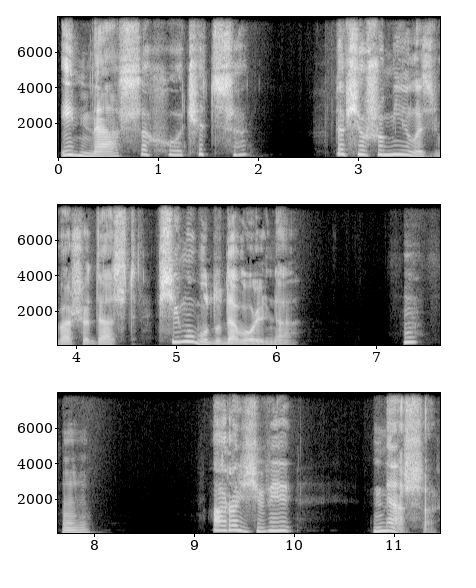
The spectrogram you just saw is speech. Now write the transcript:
и мяса хочется. Да все, что милость ваша даст, всему буду довольна. А разве мясо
